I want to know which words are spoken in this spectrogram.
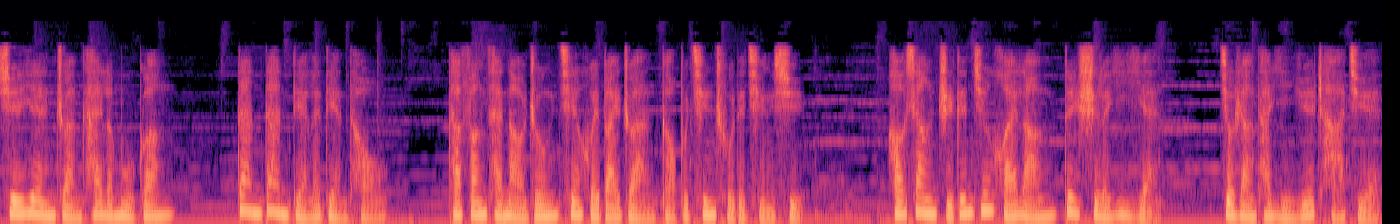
薛燕转开了目光，淡淡点了点头。他方才脑中千回百转搞不清楚的情绪，好像只跟君怀郎对视了一眼，就让他隐约察觉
